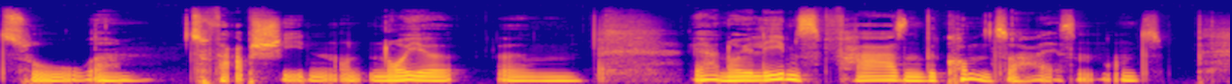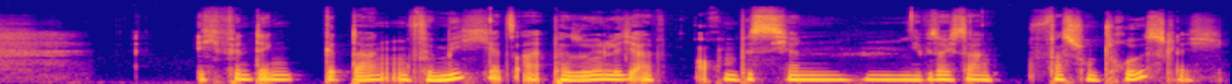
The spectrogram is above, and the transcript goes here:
zu, ähm, zu verabschieden und neue ähm, ja, neue Lebensphasen willkommen zu heißen. Und ich finde den Gedanken für mich jetzt persönlich auch ein bisschen, hm, wie soll ich sagen, fast schon tröstlich.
